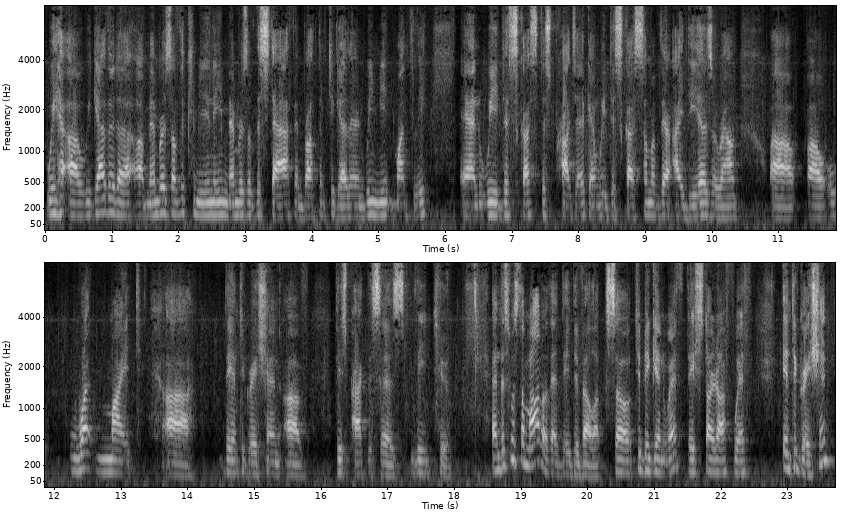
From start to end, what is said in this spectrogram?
We, uh, we gathered uh, uh, members of the community, members of the staff, and brought them together, and we meet monthly. And we discussed this project and we discussed some of their ideas around uh, uh, what might uh, the integration of these practices lead to. And this was the model that they developed. So, to begin with, they start off with integration,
